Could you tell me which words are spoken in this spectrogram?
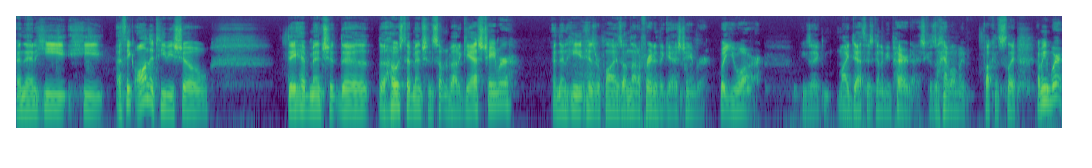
And then he he I think on the TV show they had mentioned the the host had mentioned something about a gas chamber, and then he his reply is I'm not afraid of the gas chamber, but you are. He's like my death is going to be paradise because I have all my fucking slaves. I mean, where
